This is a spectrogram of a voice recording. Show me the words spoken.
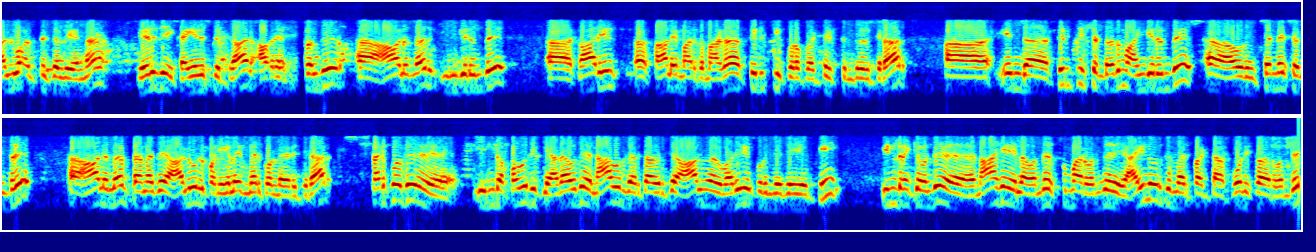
நல்வாழ்த்துக்கள் என எழுதி கையெழுத்திட்டார். அவரை வந்து ஆளுநர் இங்கிருந்து காரில் சாலை மார்க்கமாக திருச்சி புறப்பட்டு சென்றிருக்கிறார். இந்த திருச்சி சென்றதும் அங்கிருந்து அவர் சென்னை சென்று ஆளுநர் தனது அலுவல் பணிகளை மேற்கொள்ள இருக்கிறார். தற்போது இந்த பகுதிக்கு அதாவது நாகூர் தர்காவிற்கு ஆளுநர் வருகை புரிந்ததையொட்டி இன்றைக்கு வந்து நாகையில வந்து சுமார் வந்து ஐநூறுக்கும் மேற்பட்ட போலீசார் வந்து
